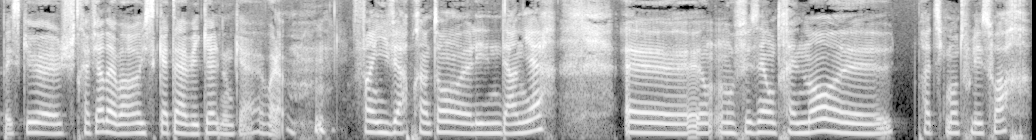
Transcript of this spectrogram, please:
parce que je suis très fière d'avoir eu ce kata avec elle. Donc voilà. fin hiver printemps l'année dernière, on faisait entraînement pratiquement tous les soirs.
